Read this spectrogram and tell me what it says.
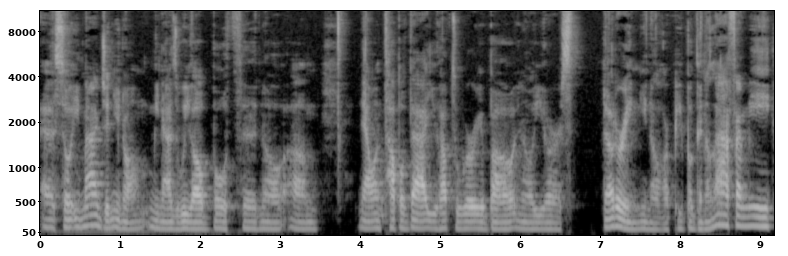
uh, so imagine, you know, I mean, as we all both uh, know, um, now on top of that, you have to worry about, you know, your stuttering. You know, are people gonna laugh at me?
